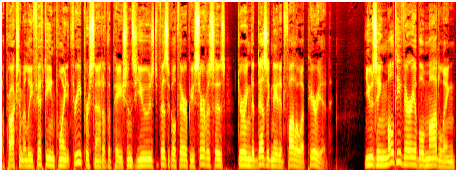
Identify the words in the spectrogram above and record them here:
Approximately 15.3% of the patients used physical therapy services during the designated follow up period. Using multivariable modeling,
